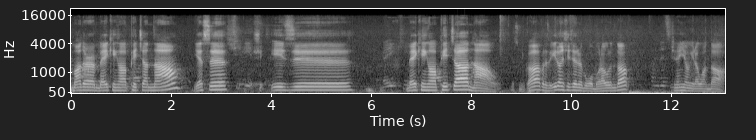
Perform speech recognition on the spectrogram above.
Mother making a pizza now? Yes, she is making a pizza now. 됐습니까? 그래서 이런 시제를 보고 뭐라 그런다? 진행형이라고 한다.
